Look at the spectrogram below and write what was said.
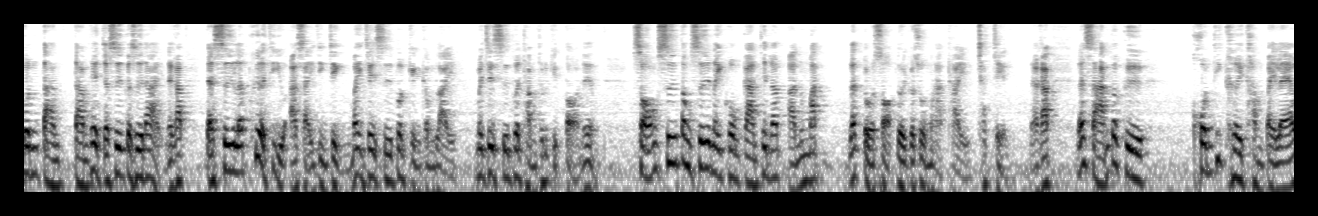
คนตามตามประเทศจะซื้อก็ซื้อได้นะครับ แต่ซื้อแล้วเพื่อที่อยู่อาศัยจริง ๆ ไม่ใช่ซื้อเพื่อเก่งกำไร ไม่ใช่ซื้อเพื่อทำธุรกิจต่อเนื่องสองซื้อต้องซื้อในโครงการที่รับอนุมัติ และตรวจสอบโดยกระทรวงมหาดไทยชัดเจนนะครับ และสามก็คือ คนที่เคยทำไปแล้ว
